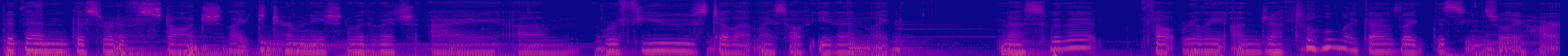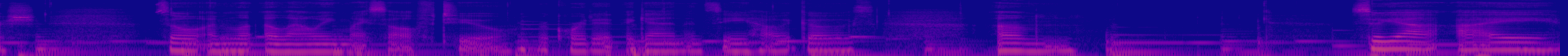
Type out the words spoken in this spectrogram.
But then the sort of staunch like determination with which I um, refused to let myself even like mess with it felt really ungentle. like I was like, this seems really harsh. So I'm l- allowing myself to record it again and see how it goes. Um, so, yeah, I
